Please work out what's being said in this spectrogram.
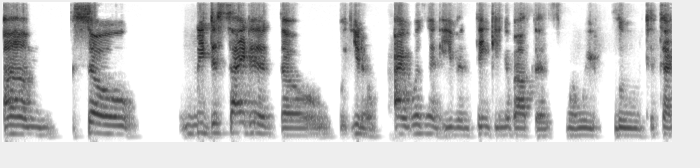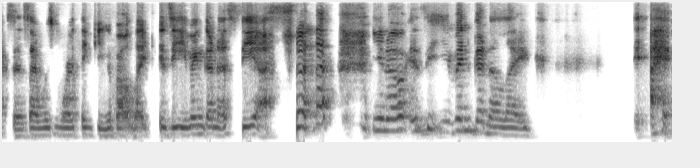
Um, so we decided, though, you know, I wasn't even thinking about this when we flew to Texas. I was more thinking about, like, is he even to see us? you know, is he even to, like, I,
